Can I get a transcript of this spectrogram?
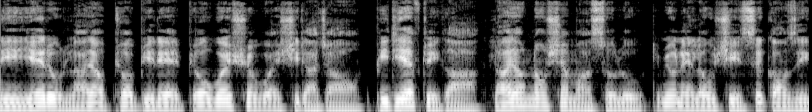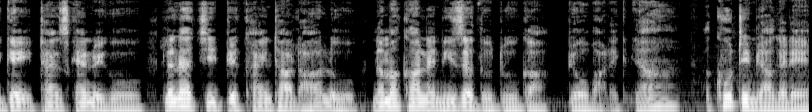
နေရဲတို့လာရောက်ဖျော်ပြတဲ့ပျော်ပွဲရွှင်ပွဲရှိတာကြောင့် PDF တွေကလာရောက်နှောက်ယှက်မှာဆိုလို့တမျိုးနယ်လုံးရှိစစ်ကောင်စီဂိတ်ထိုင်စခန်းတွေကိုလက်နက်ကြီးပစ်ခိုင်းထားတာလို့နမခနဲ့နီးစပ်သူတို့ကပြောပါတယ်ခင်ဗျာ။ အခုတင်ပြခဲ့တဲ့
